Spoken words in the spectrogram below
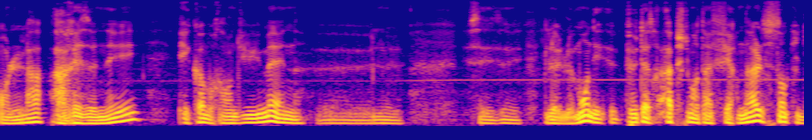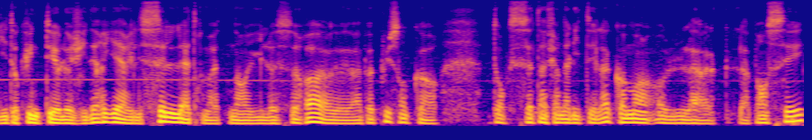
on l'a à raisonner et comme rendue humaine. Le, monde peut être absolument infernal sans qu'il n'y ait aucune théologie derrière. Il sait l'être maintenant, il le sera euh, un peu plus encore. Donc cette infernalité-là, comment la, penser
